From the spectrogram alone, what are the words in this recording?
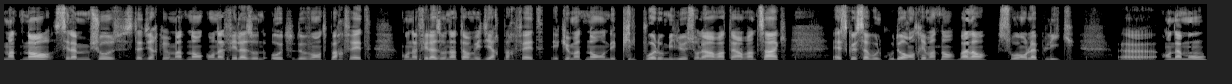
Maintenant, c'est la même chose, c'est-à-dire que maintenant qu'on a fait la zone haute de vente parfaite, qu'on a fait la zone intermédiaire parfaite et que maintenant on est pile poil au milieu sur la 1,21-25, est-ce que ça vaut le coup de rentrer maintenant? Bah non, soit on l'applique euh, en amont,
